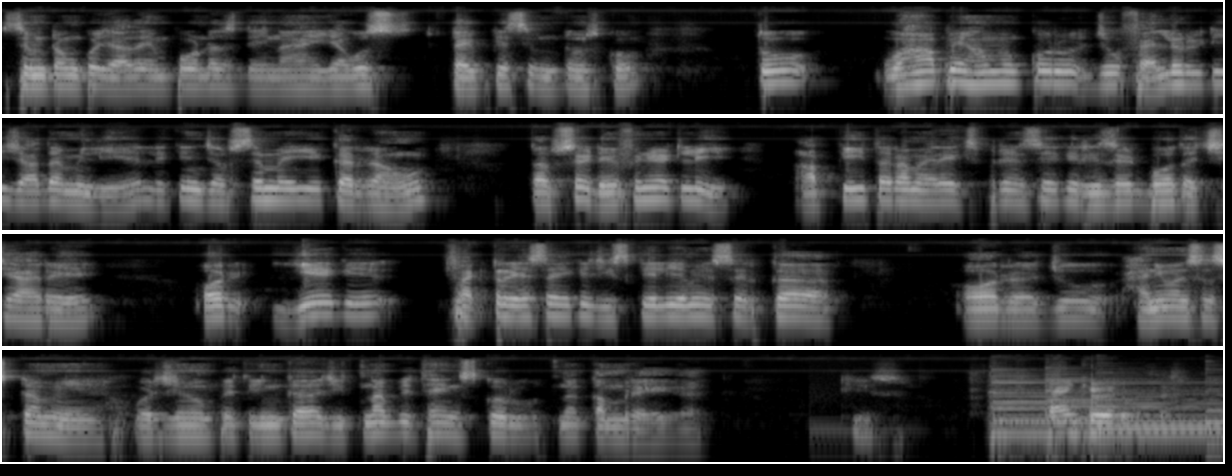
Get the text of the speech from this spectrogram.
सिम्टम को ज़्यादा इंपॉर्टेंस देना है या उस टाइप के सिम्टम्स को। तो वहाँ पे हमको जो फेलोरिटी ज़्यादा मिली है, लेकिन जब से मैं ये कर रहा हूँ, तब से डेफिनेटली आपकी तरह मेरा एक्सपीरियंस है कि रिज़ल्ट बहुत अच्छे आ रहे हैं। और ये कि फैक्टर ऐसा है कि जिसके लिए मैं सर का और जो हैनीवन सिस्टम है वर्जिनोपैथी इनका जितना भी थैंक्स करूँ उतना कम रहेगा। ठीक thank you very much sir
